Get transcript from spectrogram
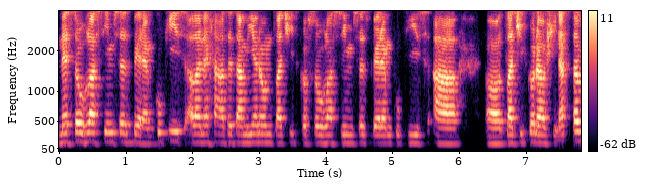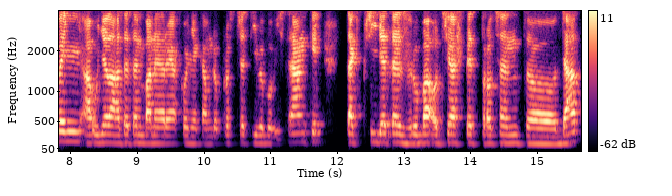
nesouhlasím se sběrem cookies, ale necháte tam jenom tlačítko souhlasím se sběrem cookies a eh, tlačítko další nastavení a uděláte ten banner jako někam do prostřed té webové stránky, tak přijdete zhruba o 3 až 5% dat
